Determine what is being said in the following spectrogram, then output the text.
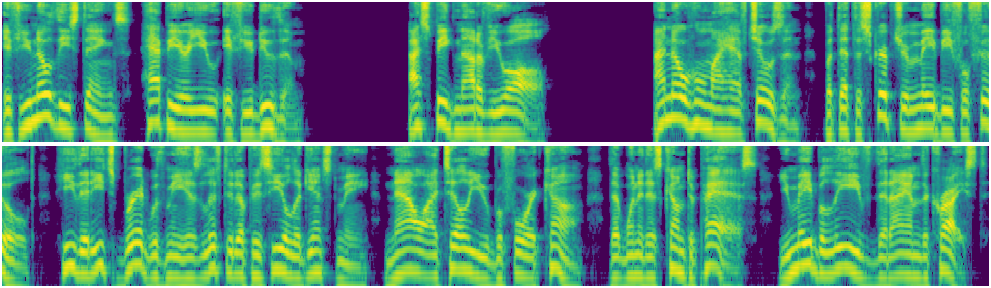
If you know these things, happy are you if you do them. I speak not of you all. I know whom I have chosen, but that the scripture may be fulfilled He that eats bread with me has lifted up his heel against me. Now I tell you before it come, that when it has come to pass, you may believe that I am the Christ.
